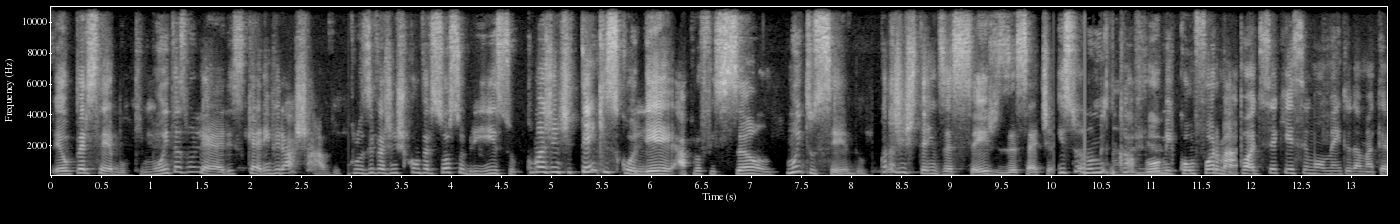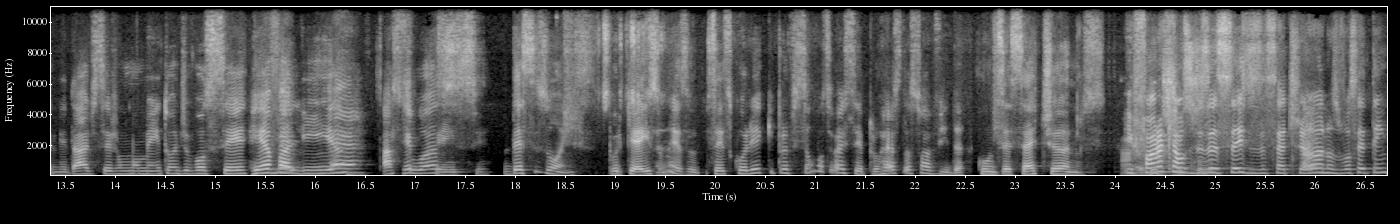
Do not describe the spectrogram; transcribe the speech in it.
Eu percebo que muitas mulheres querem virar a chave. Inclusive, a gente conversou sobre isso, como a gente tem que escolher a profissão muito cedo. Quando a gente tem 16, 17, isso eu nunca ah, vou é. me conformar. Pode ser que esse momento da maternidade seja um momento onde você reavalia é, as suas repense decisões. Porque é isso é. mesmo. Você escolher que profissão você vai ser para o resto da sua vida com 17 anos. Ah, e fora é que aos 16, 17 anos você tem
